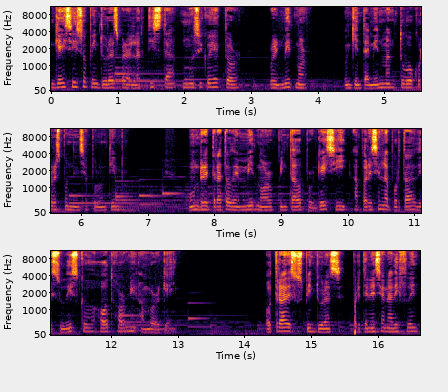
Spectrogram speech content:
Gacy hizo pinturas para el artista, músico y actor Green Midmore, con quien también mantuvo correspondencia por un tiempo. Un retrato de Midmore pintado por Gacy aparece en la portada de su disco Hot Horny Amber Game. Otra de sus pinturas pertenece a Nadie Flynn,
